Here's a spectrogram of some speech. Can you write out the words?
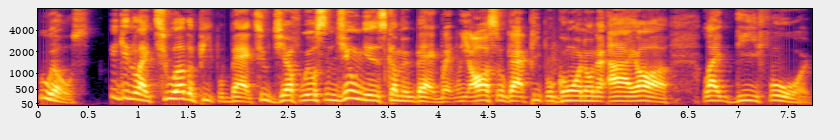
who else? we getting like two other people back too. Jeff Wilson Jr. is coming back, but we also got people going on the IR like Dee Ford,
